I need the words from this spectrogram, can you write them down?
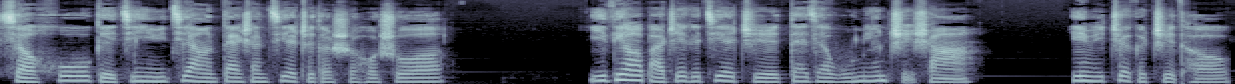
小呼给金鱼酱戴上戒指的时候说：“一定要把这个戒指戴在无名指上啊，因为这个指头。”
